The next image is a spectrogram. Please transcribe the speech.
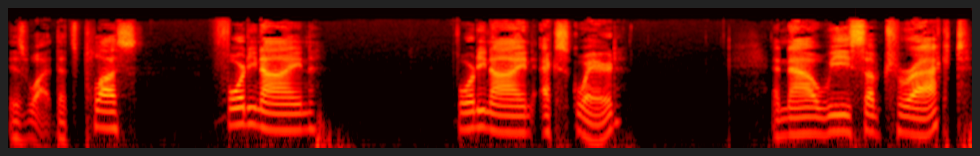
is what? That's plus 49 49x squared. And now we subtract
